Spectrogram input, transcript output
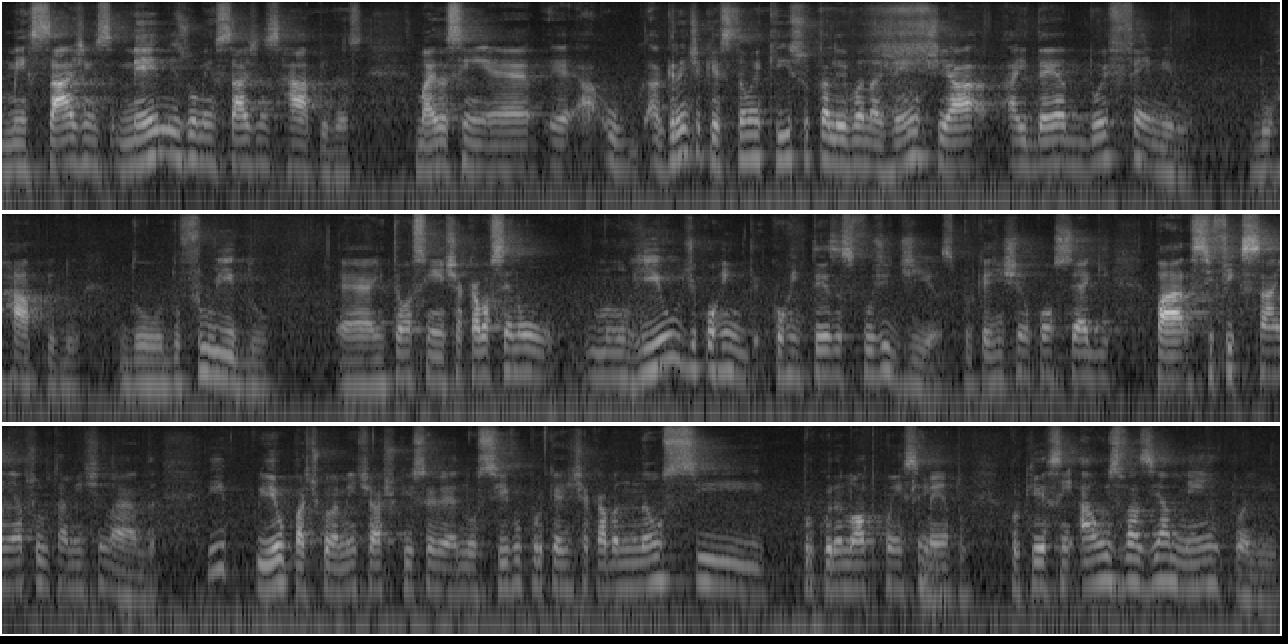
mensagens, memes ou mensagens rápidas. Mas assim, é, é a, o, a, grande questão é que isso está levando a gente à, à ideia do efêmero, do rápido, do, do fluido. É, então, assim, a gente acaba sendo um, um rio de correntezas fugidias, porque a gente não consegue para, se fixar em absolutamente nada. E, e, eu, particularmente, acho que isso é nocivo porque a gente acaba não se procurando autoconhecimento. Sim. Porque, assim, há um esvaziamento ali.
